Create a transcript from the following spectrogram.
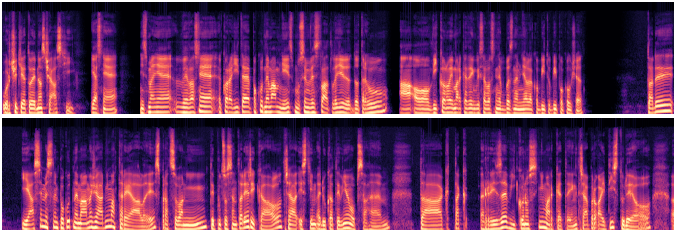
Určitě je to jedna z částí. Jasně. Nicméně vy vlastně jako radíte, pokud nemám nic, musím vyslat lidi do trhu a o výkonový marketing by se vlastně vůbec neměl jako B2B pokoušet? Tady já si myslím, pokud nemáme žádný materiály zpracovaný, typu, co jsem tady říkal, třeba i s tím edukativním obsahem, tak, tak ryze výkonnostní marketing, třeba pro IT studio, eh,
